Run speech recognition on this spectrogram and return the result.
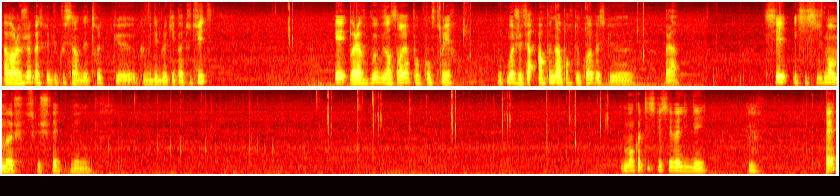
avoir le jeu parce que du coup c'est un des trucs que, que vous débloquez pas tout de suite. Et voilà, vous pouvez vous en servir pour construire. Donc moi je vais faire un peu n'importe quoi parce que voilà. C'est excessivement moche ce que je fais, mais bon. Bon, quand est-ce que c'est validé eh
